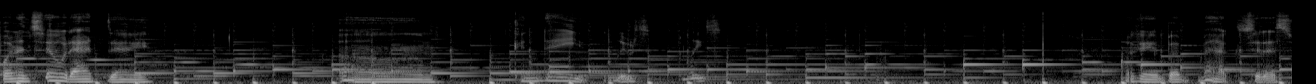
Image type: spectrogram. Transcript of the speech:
But until that day, um, can they lose, please? Okay, but back to this.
